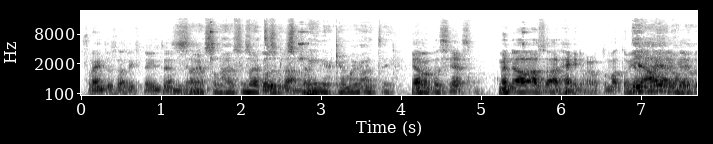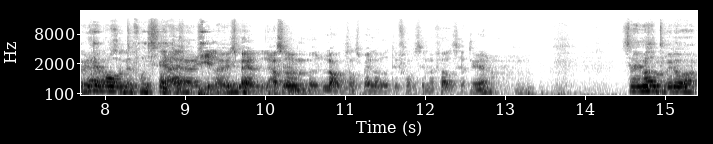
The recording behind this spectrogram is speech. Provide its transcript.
För det är inte så liksom, det är ju inte en... Säger en som Mattisson, sprudlande. springa kan man ju alltid. Ja men precis. Men ja, alltså all heder åt dem att de gör Ja, ja, de gör ju det bra Absolut. utifrån sitt. Ja, jag gillar ju spel, alltså lag som spelar utifrån sina förutsättningar. Ja. Sen möter vi då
